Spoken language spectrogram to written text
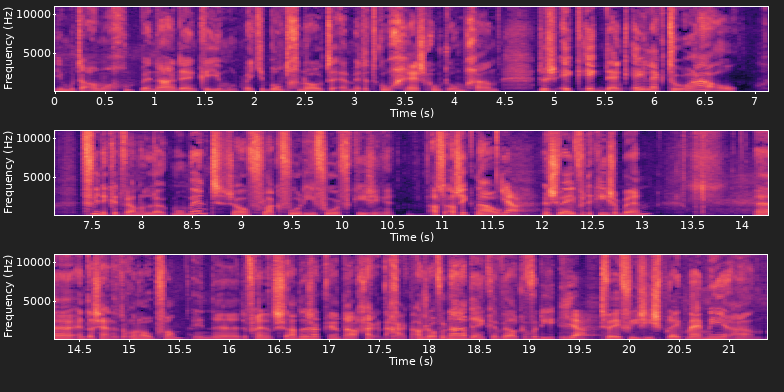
Je moet er allemaal goed bij nadenken. Je moet met je bondgenoten en met het congres goed omgaan. Dus ik, ik denk electoraal vind ik het wel een leuk moment. Zo vlak voor die voorverkiezingen. Als, als ik nou ja. een zwevende kiezer ben. Uh, en daar zijn er toch een hoop van in uh, de Verenigde Staten. Ik, nou, ga, daar ga ik nou eens over nadenken. Welke van die ja. twee visies spreekt mij meer aan?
